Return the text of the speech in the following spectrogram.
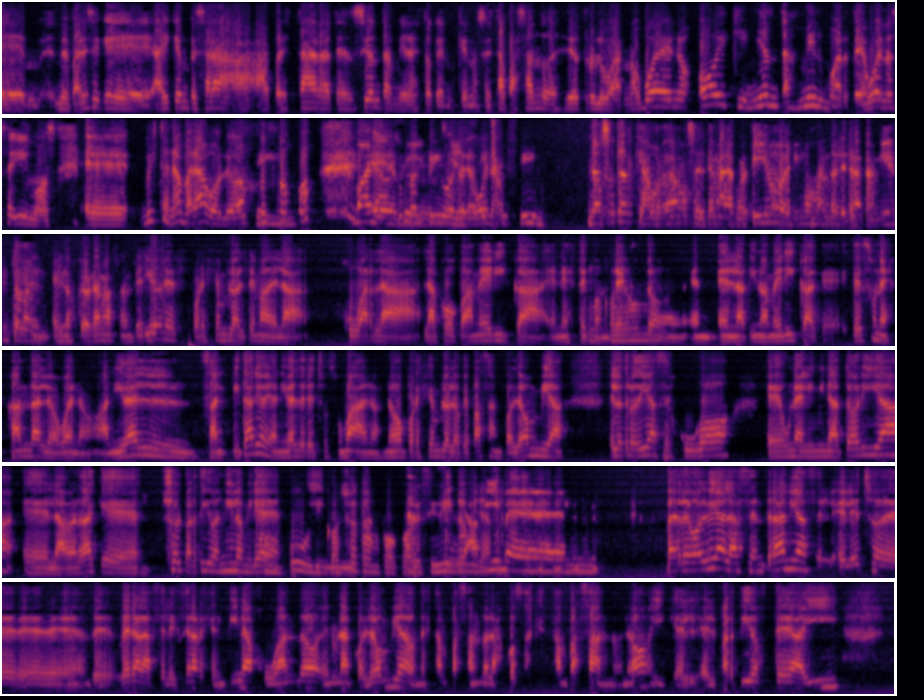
Eh, me parece que hay que empezar a, prestar atención también a esto que, nos está pasando desde otro lugar, ¿no? Bueno, hoy 500.000 muertes, bueno, seguimos. ¿Viste? No, pará, boludo. bueno, pero bueno. Sí, nosotros que abordamos el tema deportivo venimos dándole tratamiento en, los programas anteriores, por ejemplo, al tema de la jugar la, Copa América en este contexto en, Latinoamérica, que, es un escándalo, bueno, a nivel sanitario y a nivel derechos humanos, ¿no? Por ejemplo, lo que pasa en Colombia, el otro día se jugó eh, una eliminatoria, eh, la verdad que yo el partido ni lo miré. público, yo tampoco, decidí no mirar. A mí me, me revolvía a las entrañas el, hecho de, ver a la selección argentina jugando en una Colombia donde están pasando las cosas que están pasando, ¿no? Y que el, partido esté ahí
